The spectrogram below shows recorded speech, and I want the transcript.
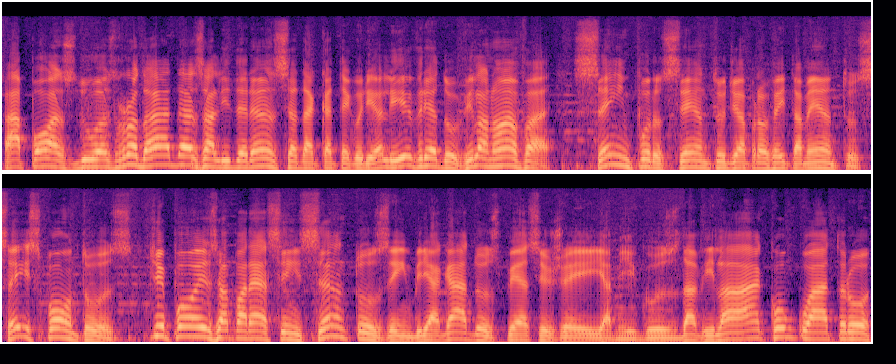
Após duas rodadas, a liderança da categoria livre é do Vila Nova, 100% de aproveitamento, 6 pontos. Depois aparecem Santos, Embriagados, PSG e Amigos da Vila A com 4.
